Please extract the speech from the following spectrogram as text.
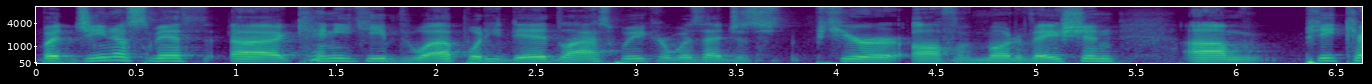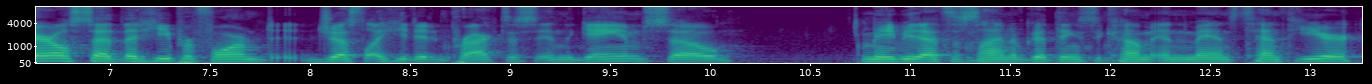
But Geno Smith, uh, can he keep up what he did last week, or was that just pure off of motivation? Um, Pete Carroll said that he performed just like he did in practice in the game, so maybe that's a sign of good things to come in the man's tenth year.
